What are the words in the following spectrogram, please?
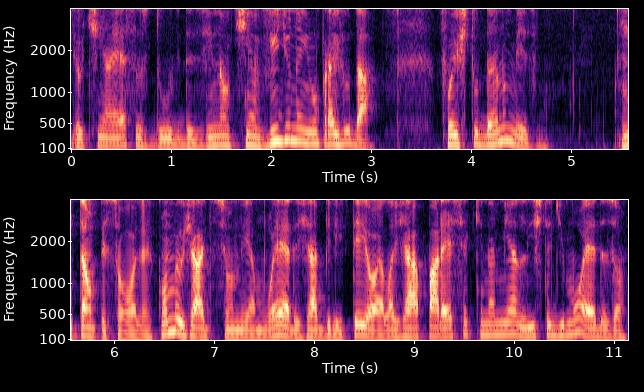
eu tinha essas dúvidas e não tinha vídeo nenhum para ajudar. Foi estudando mesmo. Então, pessoal, olha, como eu já adicionei a moeda, já habilitei, ó, ela já aparece aqui na minha lista de moedas, ó.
